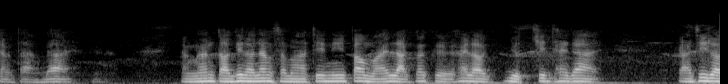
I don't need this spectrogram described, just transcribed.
ต่างๆได้ ดังนั้นตอนที่เรานั่งสมาธินี้เป้าหมายหลักก็คือให้เราหยุดคิดให้ได้ การที่เรา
